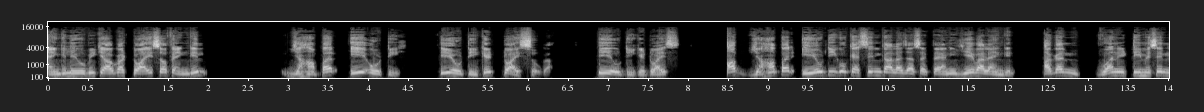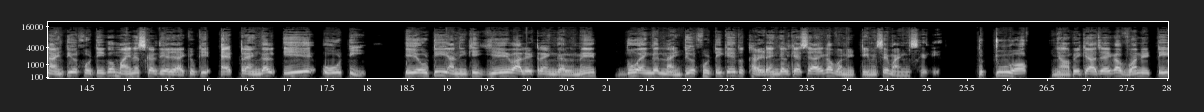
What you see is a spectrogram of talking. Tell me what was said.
angle A O B क्या होगा? ट्वाइस ऑफ़ एंगल यहाँ पर ए ओ टी ए के ट्वाइस होगा। ए ओ टी के ट्वाइस अब यहाँ पर एओटी को कैसे निकाला जा सकता है? यानी ये वाला एंगल अगर 180 में से 90 और 40 को माइनस कर दिया जाए, क्योंकि at triangle A O T A O T यानी कि ये वाले ट्रायंगल में दो एंगल 90 और 40 के तो थर्ड एंगल कैसे आएगा? 180 में से माइनस करके तो टू ऑफ़ यहाँ पे क्या आ जाएगा? 180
